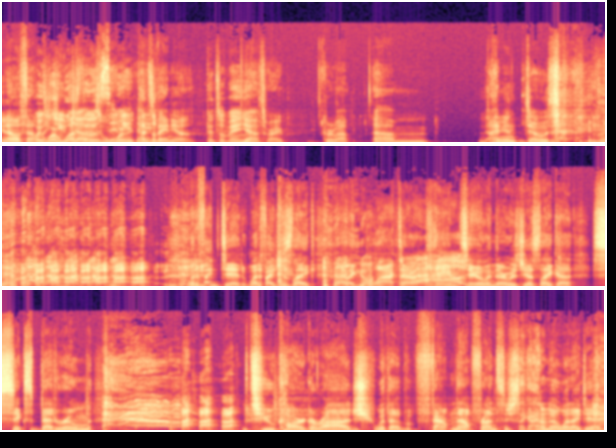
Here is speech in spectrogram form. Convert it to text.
You know a felony. Wait, where you was doze this? Where- anything? Pennsylvania. Pennsylvania. Yeah, that's where I grew up. Um, I didn't doze. what if I did? What if I just like I like blacked through out, a came house. to, and there was just like a six bedroom, two car garage with a fountain out front. So just like I don't know what I did,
